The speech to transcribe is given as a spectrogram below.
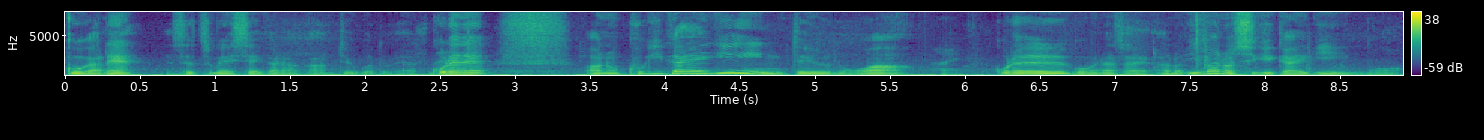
個がね説明していかなあかんということで。ね。これねあの区議会議員っていうのははい。これごめんなさい。あの今の市議会議員の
